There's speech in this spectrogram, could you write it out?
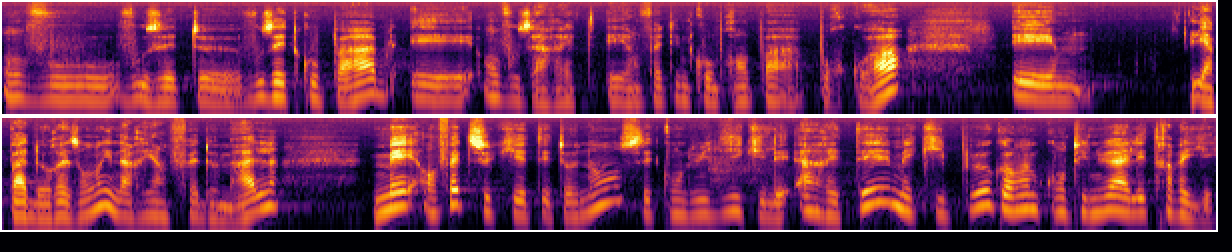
on vous, vous, êtes, vous êtes coupable et on vous arrête. Et en fait, il ne comprend pas pourquoi. Et il n'y a pas de raison, il n'a rien fait de mal. Mais en fait, ce qui est étonnant, c'est qu'on lui dit qu'il est arrêté, mais qu'il peut quand même continuer à aller travailler.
